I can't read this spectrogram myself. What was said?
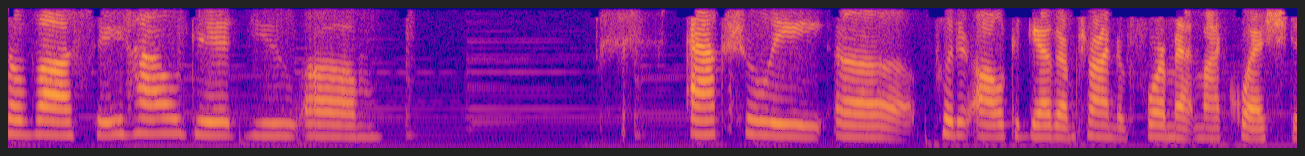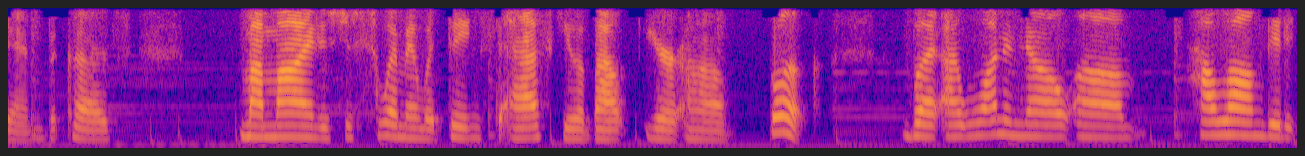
Ovasi, how did you um, actually uh, put it all together? I'm trying to format my question because my mind is just swimming with things to ask you about your uh, book. But I want to know um, how long did it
